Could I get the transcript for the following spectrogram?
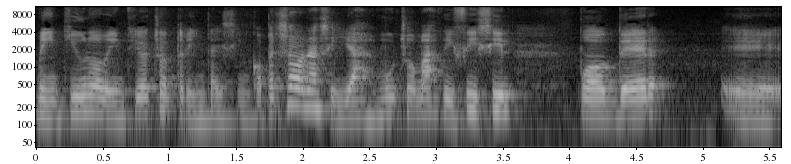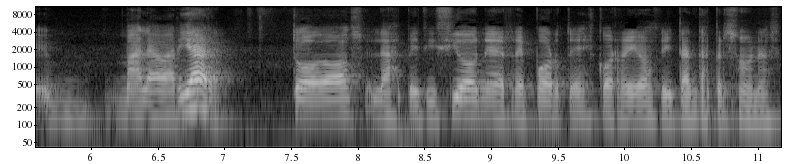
21, 28, 35 personas y ya es mucho más difícil poder eh, malavariar todas las peticiones, reportes, correos de tantas personas.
